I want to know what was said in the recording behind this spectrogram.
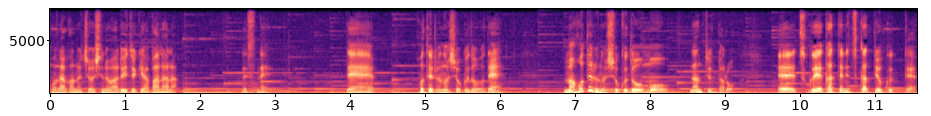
お腹の調子の悪い時はバナナですね。でホテルの食堂でまあホテルの食堂も何て言うんだろう、えー机勝手に使ってよくって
